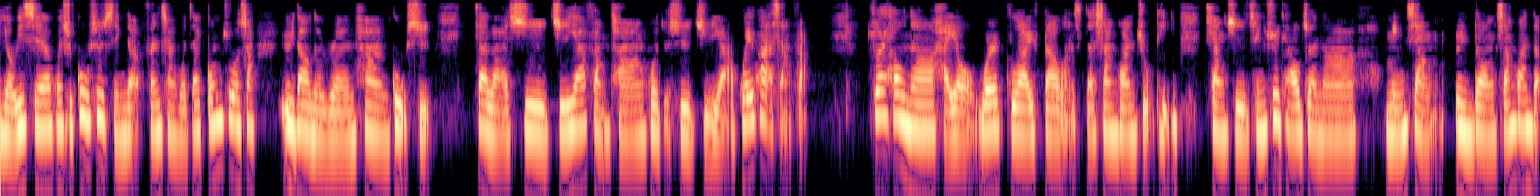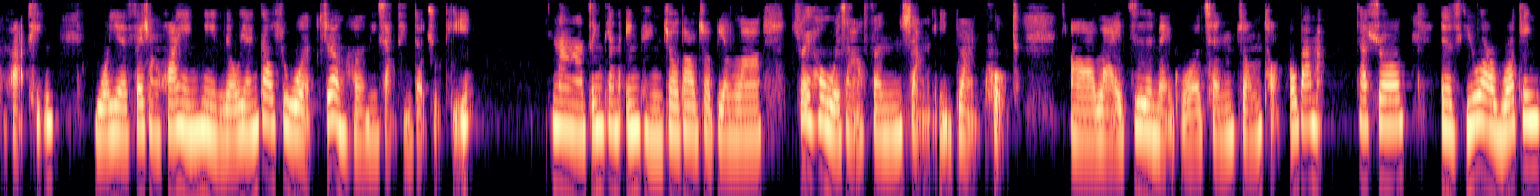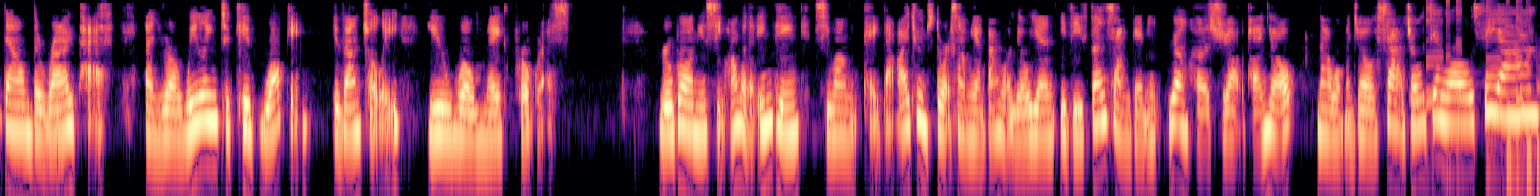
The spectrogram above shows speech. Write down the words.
有一些会是故事型的，分享我在工作上遇到的人和故事；再来是职涯访谈或者是职涯规划想法；最后呢，还有 work-life balance 的相关主题，像是情绪调整啊、冥想、运动相关等话题。我也非常欢迎你留言告诉我任何你想听的主题。那今天的音频就到这边啦。最后，我想要分享一段 quote，啊、呃，来自美国前总统奥巴马。他说：“If you are walking down the right path and you are willing to keep walking, eventually you will make progress.” 如果你喜欢我的音频，希望你可以到 iTunes Store 上面帮我留言，以及分享给你任何需要的朋友。那我们就下周见喽，See ya！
